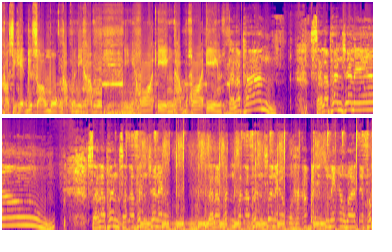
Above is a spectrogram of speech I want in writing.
เขาสีเฮ็ดยุสองหมกครับวันนี้ครับ นี่ห่อเองครับห่อเองสารพัน สารพันชาแนลสารพันสารพันชาแนลสารพันสารพันชาแนลหาไปสุแนวว่าแต่พ่อ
